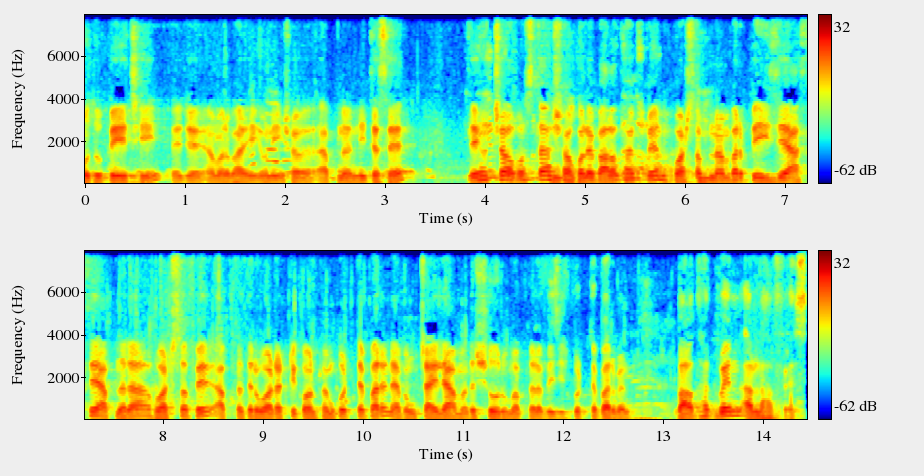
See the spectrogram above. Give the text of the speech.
মধু পেয়েছি। এই যে আমার ভাই উনি আপনার নিতেছে। এই হচ্ছে অবস্থা। সকলে ভালো থাকবেন। হোয়াটসঅ্যাপ নাম্বার পেজে আছে। আপনারা হোয়াটসঅ্যাপে আপনাদের অর্ডারটি কনফার্ম করতে পারেন এবং চাইলে আমাদের শোরুম আপনারা ভিজিট করতে পারবেন। ভালো থাকবেন। আল্লাহ হাফেজ।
